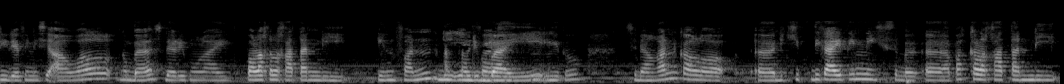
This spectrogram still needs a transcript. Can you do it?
di definisi awal ngebahas dari mulai pola kelekatan di infant Di atau di infant, bayi mm-mm. gitu. Sedangkan kalau eh, di- dikaitin nih seba- eh, apa kelekatan di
